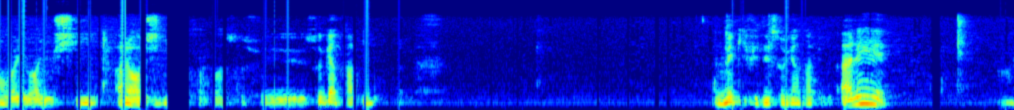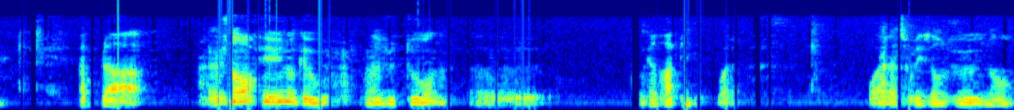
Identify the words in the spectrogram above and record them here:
On va aller voir Yoshi. Alors, j'ai dit sauvegarde rapide. Le mec il fait des sauvegardes rapides. Allez Hop là euh, J'en refais une au cas où. Là je tourne. Euh... Sauvegarde rapide, voilà. Voilà, la souris dans le jeu, non.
